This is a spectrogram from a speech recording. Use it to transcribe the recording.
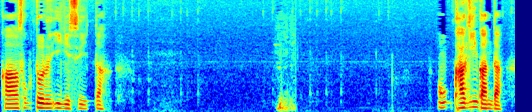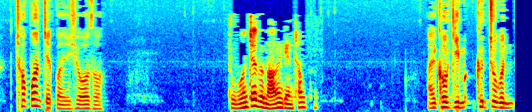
가 속도를 이길 수 있다. 어, 가긴 간다. 첫 번째 건 쉬워서. 두 번째도 나는 괜찮다. 아니, 거기, 그쪽은.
